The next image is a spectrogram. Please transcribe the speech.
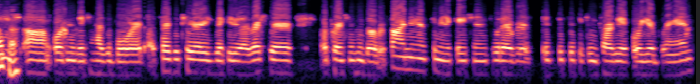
Okay. Each um, organization has a board, a secretary, executive director, a person who's over finance, communications, whatever is specifically targeted for your brand.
